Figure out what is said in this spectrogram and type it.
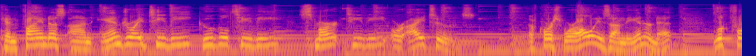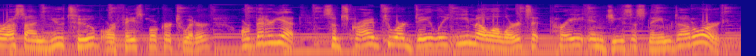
can find us on Android TV, Google TV, Smart TV, or iTunes. Of course, we're always on the internet. Look for us on YouTube or Facebook or Twitter, or better yet, subscribe to our daily email alerts at prayinjesusname.org.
